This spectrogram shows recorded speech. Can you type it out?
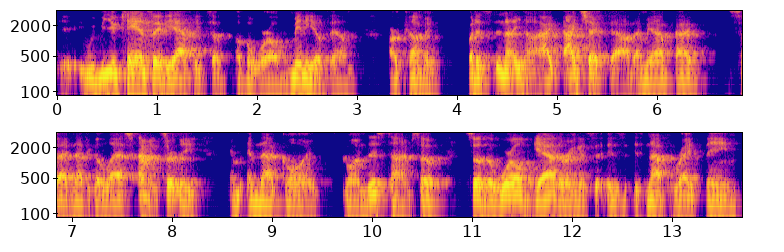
you can say the athletes of, of the world, many of them are coming, but it's not. you know I, I checked out. I mean, I, I decided not to go last time, and certainly am, am, not going going this time. So so the world gathering is is is not the right theme.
